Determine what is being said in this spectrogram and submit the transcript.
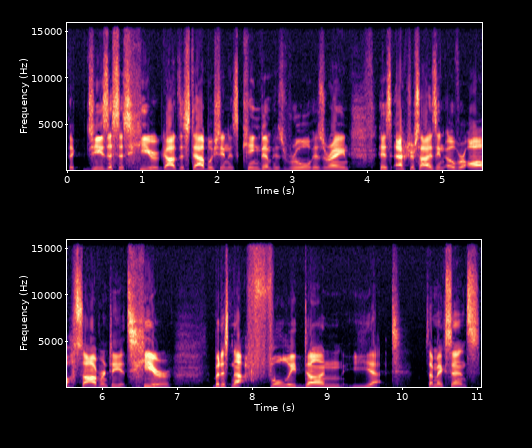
That Jesus is here. God's establishing his kingdom, his rule, his reign, his exercising over all sovereignty. It's here, but it's not fully done yet. Does that make sense?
